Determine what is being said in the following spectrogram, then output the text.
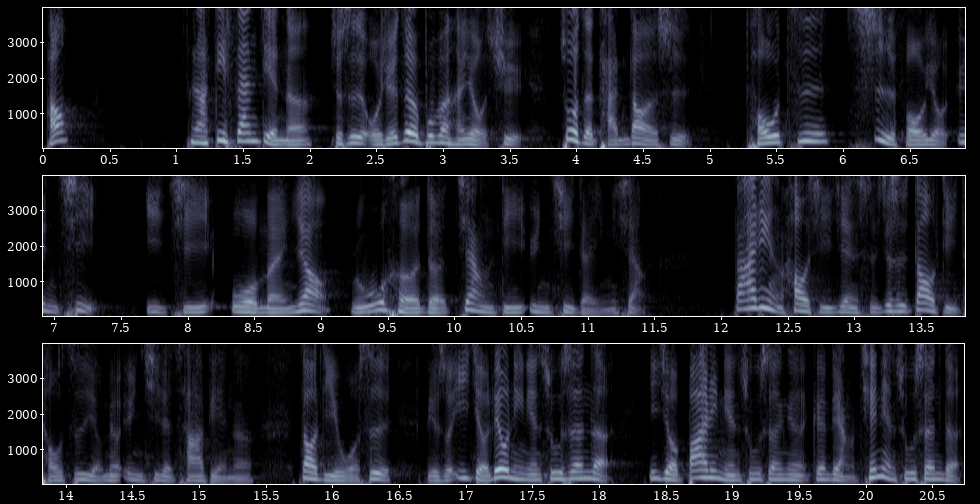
好，那第三点呢，就是我觉得这个部分很有趣。作者谈到的是投资是否有运气，以及我们要如何的降低运气的影响。大家一定很好奇一件事，就是到底投资有没有运气的差别呢？到底我是比如说一九六零年出生的，一九八零年出生的，跟两千年出生的，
